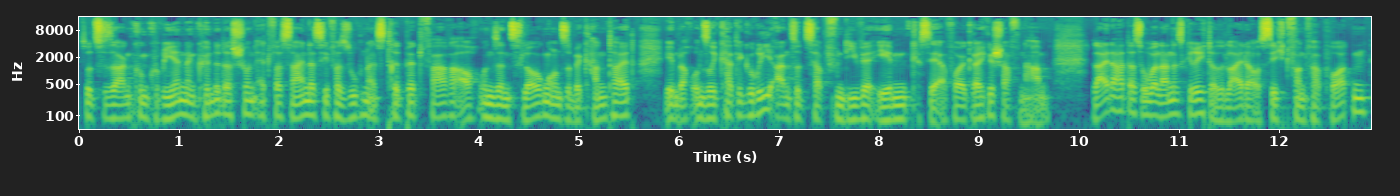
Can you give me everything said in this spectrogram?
sozusagen konkurrieren, dann könnte das schon etwas sein, dass sie versuchen, als Trittbettfahrer auch unseren Slogan, unsere Bekanntheit, eben auch unsere Kategorie anzuzapfen, die wir eben sehr erfolgreich geschaffen haben. Leider hat das Oberlandesgericht, also leider aus Sicht von Verporten,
